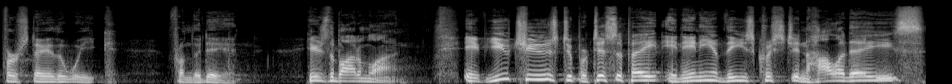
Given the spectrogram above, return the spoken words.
first day of the week from the dead. Here's the bottom line. If you choose to participate in any of these Christian holidays,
